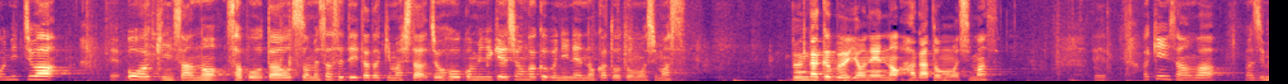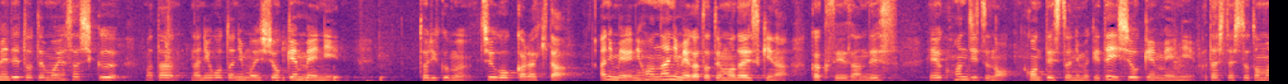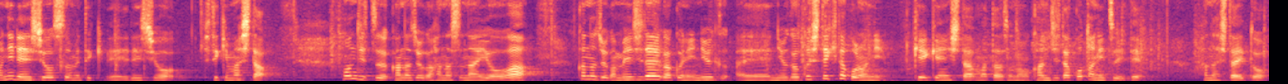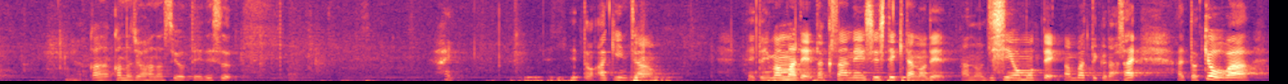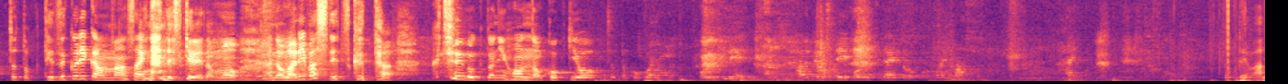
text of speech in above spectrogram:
こんにちは。え大明さんのサポーターを務めさせていただきました情報コミュニケーション学部2年の加藤と申します。文学部4年の羽賀と申します。えアキンさんは真面目でとても優しくまた何事にも一生懸命に取り組む中国から来たアニメ日本のアニメがとても大好きな学生さんです、えー本日のコンテストに向けて一生懸命に私たちと共に練習を務めてき、えー練習をしてきました本日彼女が話す内容は彼女が明治大学に入,、えー入学してきた頃に経験したまたその感じたことについて話したいと彼女は話す予定ですはい。えっと、あきんちゃん。えっと、今までたくさん練習してきたのであの自信を持って頑張ってくださいあと今日はちょっと手作り感満載なんですけれどもあの割り箸で作った中国と日本の国旗をちょっとここに置いて発表していただきたいと思います、はい、では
